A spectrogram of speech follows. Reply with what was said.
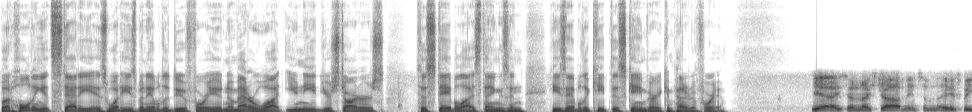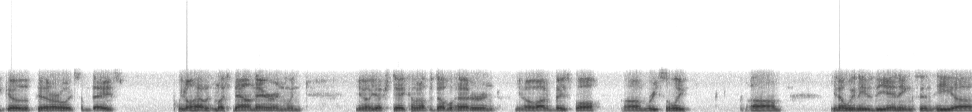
but holding it steady is what he's been able to do for you. No matter what, you need your starters to stabilize things, and he's able to keep this game very competitive for you. Yeah, he's done a nice job. I mean, some days we go to the pit early, some days we don't have as much down there. And when, you know, yesterday coming off the doubleheader and, you know, a lot of baseball um, recently, um, you know, we needed the innings, and he uh,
